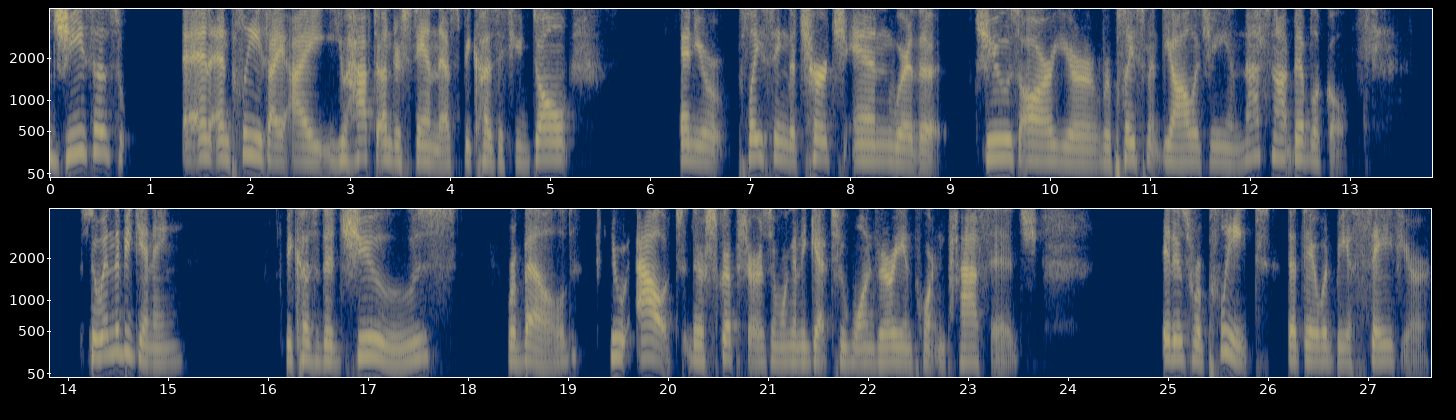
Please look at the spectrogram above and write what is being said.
Jesus and and please I I you have to understand this because if you don't and you're placing the church in where the Jews are your replacement theology and that's not biblical. So in the beginning because the Jews rebelled throughout their scriptures and we're going to get to one very important passage it is replete that there would be a savior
